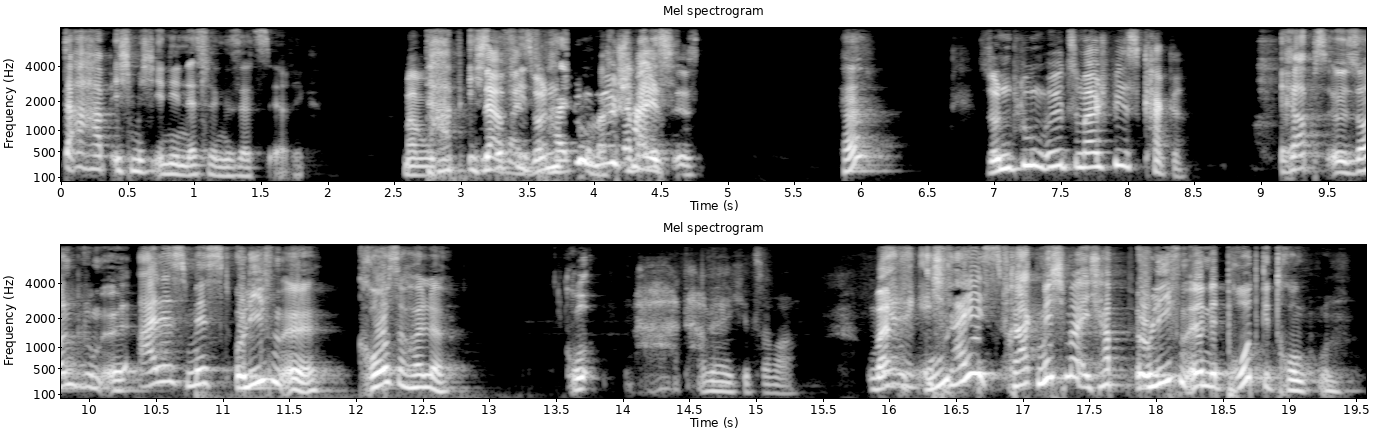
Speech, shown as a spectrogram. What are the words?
da habe ich mich in die Nesseln gesetzt, Erik. Warum? Da habe ich ja, so viel Sonnenblumenöl scheiß ist. Hä? Sonnenblumenöl zum Beispiel ist Kacke. Rapsöl, Sonnenblumenöl, alles Mist, Olivenöl, große Hölle. Gro ah, da wäre ich jetzt aber. Erik, ich weiß, frag mich mal, ich habe Olivenöl mit Brot getrunken.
